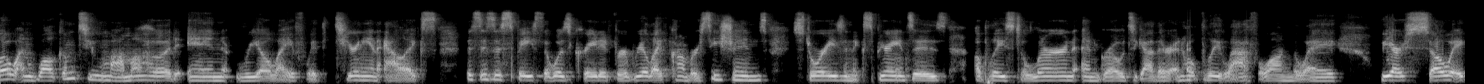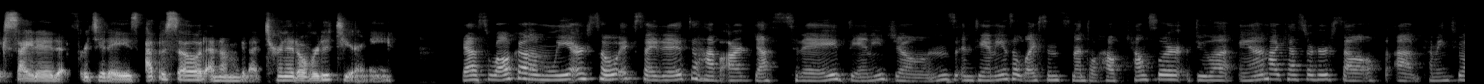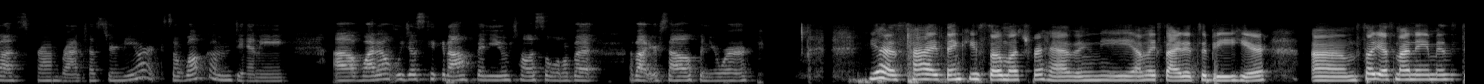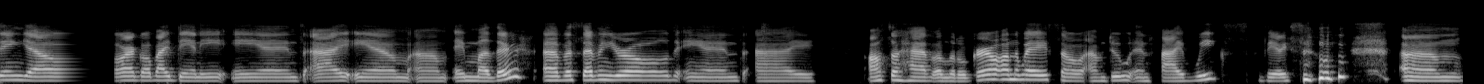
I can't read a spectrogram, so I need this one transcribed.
Hello and welcome to Mamahood in Real Life with Tierney and Alex. This is a space that was created for real life conversations, stories, and experiences, a place to learn and grow together and hopefully laugh along the way. We are so excited for today's episode, and I'm going to turn it over to Tierney. Yes, welcome. We are so excited to have our guest today, Danny Jones. And Danny is a licensed mental health counselor, doula, and podcaster herself, um, coming to us from Rochester, New York. So, welcome, Danny. Uh, why don't we just kick it off and you tell us a little bit about yourself and your work? Yes, hi. Thank you so much for having me. I'm excited to be here. Um, so, yes, my name is Danielle or I go by Danny, and I am um, a mother of a seven year old, and I also have a little girl on the way. So I'm due in five weeks very soon. um,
